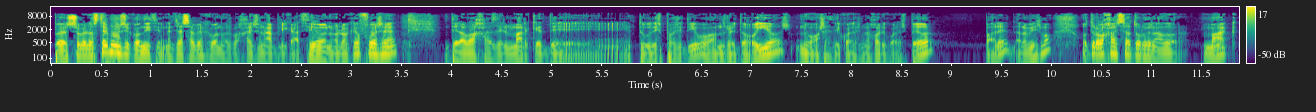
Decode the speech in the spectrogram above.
Pues sobre los términos y condiciones, ya sabéis que cuando os bajáis una aplicación o lo que fuese, te la bajas del market de tu dispositivo, Android o iOS, no vamos a decir cuál es mejor y cuál es peor, ¿vale? Da lo mismo. O te lo bajas a tu ordenador, Mac,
